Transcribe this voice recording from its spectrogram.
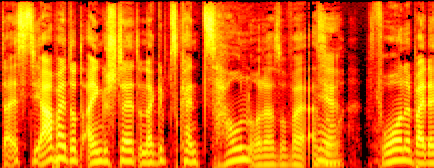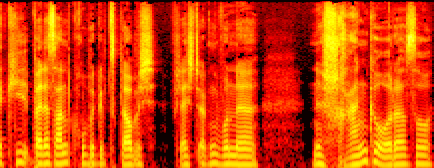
da ist die Arbeit dort eingestellt und da gibt's keinen Zaun oder so, weil, also Ja. vorne bei der, Kie bei der Sandgrube gibt's glaube ich, vielleicht irgendwo eine, eine Schranke oder so.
